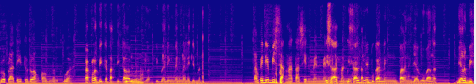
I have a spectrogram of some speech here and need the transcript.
Dua pelatih itu doang kalau menurut gua. Pep lebih ke taktikal Itu menurut gua dibanding man manajemen Tapi dia bisa ngatasin man bisa manajemen bisa itu. tapi bukan yang paling jago banget dia lebih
